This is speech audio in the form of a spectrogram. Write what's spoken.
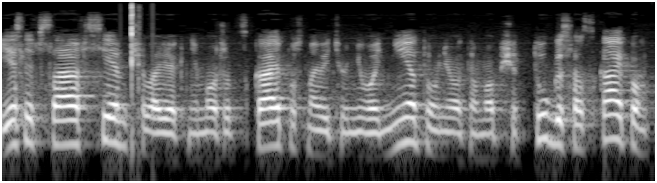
Если совсем человек не может скайп установить, у него нет, у него там вообще туго со скайпом,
